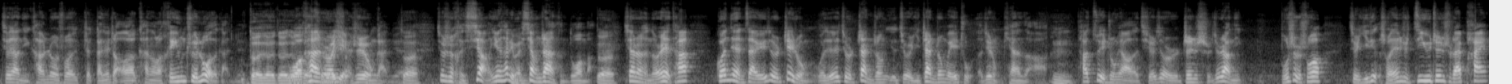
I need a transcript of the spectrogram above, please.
就像你看完之后说，这感觉找到了看到了黑鹰坠落的感觉。对对对对，我看的时候也是这种感觉，对就是很像，因为它里边巷战很多嘛，对。巷战很多，而且它关键在于就是这种，我觉得就是战争，就是以战争为主的这种片子啊，嗯。它最重要的其实就是真实，就让你不是说就是一定，首先是基于真实来拍，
